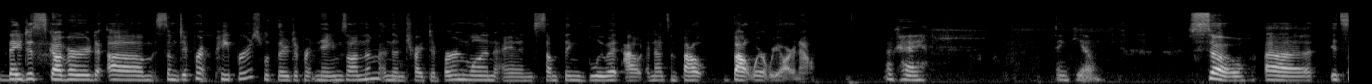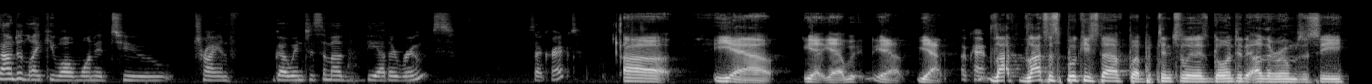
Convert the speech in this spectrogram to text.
they discovered um, some different papers with their different names on them, and then tried to burn one, and something blew it out, and that's about about where we are now. Okay. Thank you. So uh, it sounded like you all wanted to try and go into some of the other rooms. Is that correct? Uh, yeah, yeah, yeah, we- yeah, yeah. Okay. Lots, lots of spooky stuff, but potentially let's go into the other rooms and see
